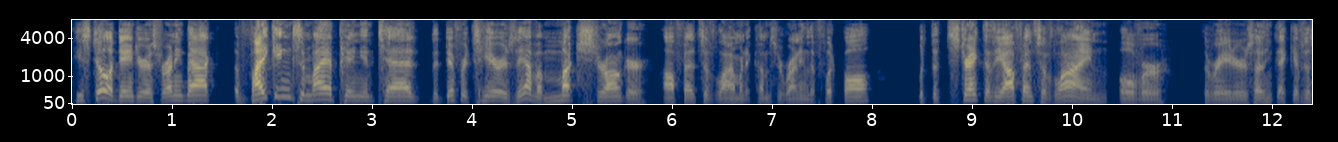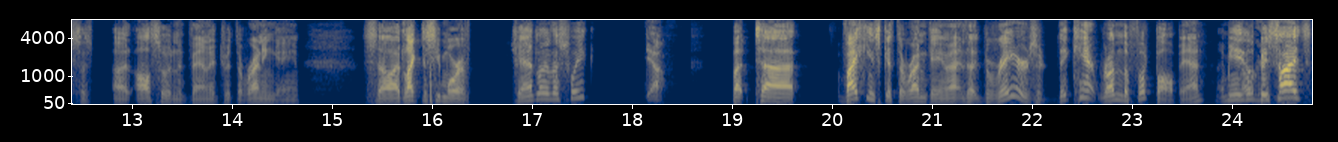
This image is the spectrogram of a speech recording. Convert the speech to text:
He's still a dangerous running back. The Vikings, in my opinion, Ted, the difference here is they have a much stronger offensive line when it comes to running the football. With the strength of the offensive line over the Raiders, I think that gives us a, uh, also an advantage with the running game. So I'd like to see more of Chandler this week. Yeah. But uh, Vikings get the run game. Uh, The, the Raiders are they can't run the football, man. I mean, Okay. besides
